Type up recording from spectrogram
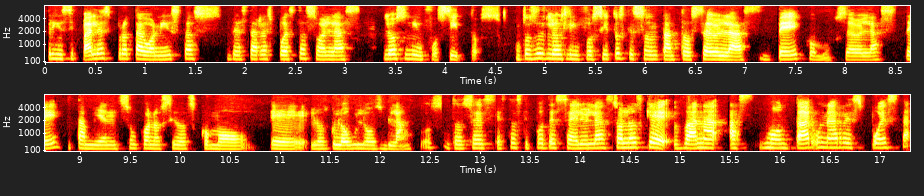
principales protagonistas de esta respuesta son las, los linfocitos. Entonces, los linfocitos que son tanto células B como células T, también son conocidos como eh, los glóbulos blancos. Entonces, estos tipos de células son los que van a, montar una respuesta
